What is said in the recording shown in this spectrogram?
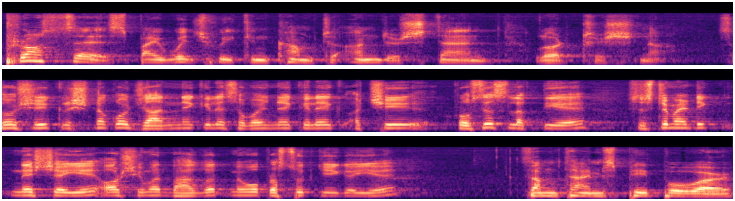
process by which we can come to understand Lord Krishna. सो श्री कृष्ण को जानने के लिए समझने के लिए एक अच्छी प्रोसेस लगती है सिस्टमेटिकनेस चाहिए और श्रीमद् भागवत में वो प्रस्तुत की गई है Sometimes people are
